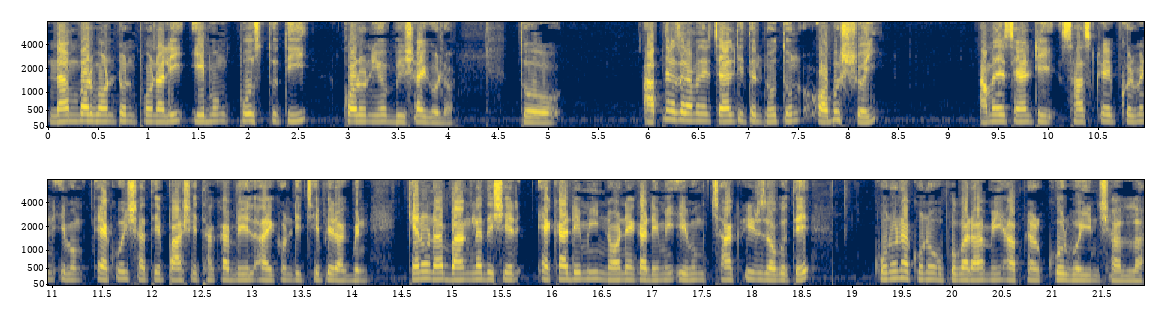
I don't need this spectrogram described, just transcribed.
নাম্বার বন্টন প্রণালী এবং প্রস্তুতি করণীয় বিষয়গুলো। তো আপনারা যারা আমাদের চ্যানেলটিতে নতুন, অবশ্যই আমাদের চ্যানেলটি সাবস্ক্রাইব করবেন এবং একই সাথে পাশে থাকা বেল আইকনটি চেপে রাখবেন। কেননা বাংলাদেশের একাডেমি নন একাডেমি এবং চাকরির জগতে কোনো না কোনো উপকার আমি আপনার করব ইনশাল্লাহ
